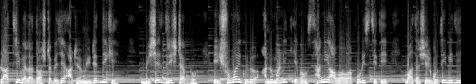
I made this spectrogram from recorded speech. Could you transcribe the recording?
রাত্রিবেলা দশটা বেজে আঠেরো মিনিটের দিকে। বিশেষ দৃষ্টাব্য, এই সময়গুলো আনুমানিক এবং স্থানীয় আবহাওয়া পরিস্থিতি, বাতাসের গতিবিধি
